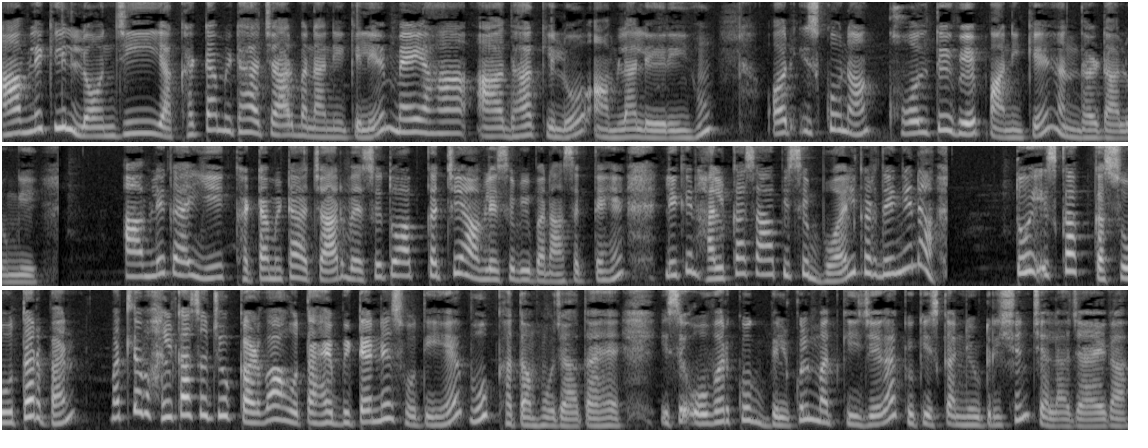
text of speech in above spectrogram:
आंवले की लौंजी या खट्टा मीठा अचार बनाने के लिए मैं यहाँ आधा किलो आंवला ले रही हूँ और इसको ना खोलते हुए पानी के अंदर डालूँगी। आंवले का ये खट्टा मीठा अचार वैसे तो आप कच्चे आंवले से भी बना सकते हैं, लेकिन हल्का सा आप इसे बॉयल कर देंगे ना तो इसका कसोतरपन मतलब हल्का सा जो कड़वा होता है बिटरनेस होती है, वो खत्म हो जाता है। इसे ओवर कुक बिल्कुल मत कीजिएगा, क्योंकि इसका न्यूट्रिशन चला जाएगा।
